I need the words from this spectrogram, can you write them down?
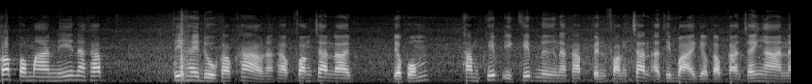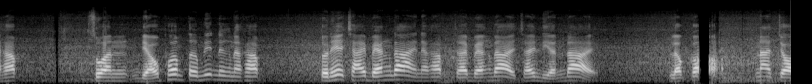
ก็ประมาณนี้นะครับ ที่ให้ดูคร่าวๆนะครับ ฟังก์ชันอะไร เดี๋ยวผม ทำคลิปอีกคลิปหนึ่งนะครับ เป็นฟังก์ชันอธิบายเกี่ยวกับการใช้งานนะครับ ส่วนเดี๋ยวเพิ่มเติมนิดนึงนะครับ ตัวนี้ใช้แบงค์ได้นะครับ ใช้แบงค์ได้ใช้เหรียญได้ แล้วก็หน้าจอ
